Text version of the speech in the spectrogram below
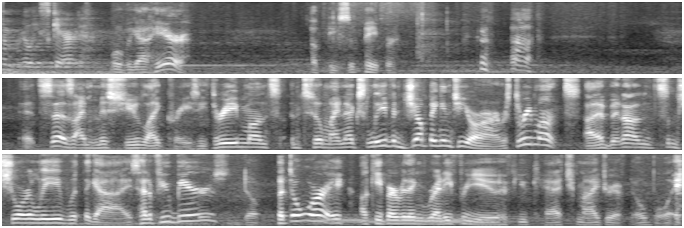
I'm really scared. What we got here? A piece of paper. it says, I miss you like crazy. Three months until my next leave and jumping into your arms. Three months. I've been on some shore leave with the guys. Had a few beers. Don't, but don't worry. I'll keep everything ready for you if you catch my drift. Oh boy.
